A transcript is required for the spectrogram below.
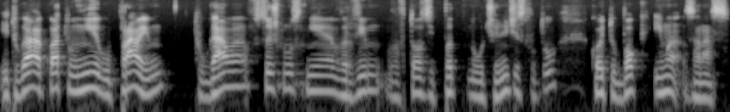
И тогава, когато ние го правим, тогава всъщност ние вървим в този път на ученичеството, който Бог има за нас.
